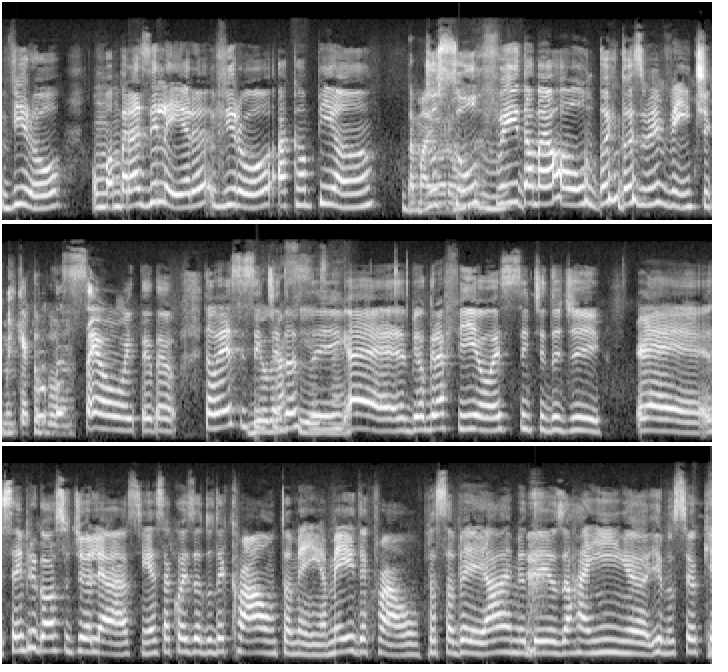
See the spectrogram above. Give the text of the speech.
virou uma brasileira, virou a campeã do surf e da maior onda em 2020. O que, que bom. aconteceu, entendeu? Então, esse sentido Biografias, assim, né? é, biografia, ou esse sentido de. É, eu sempre gosto de olhar, assim, essa coisa do The Crown também. Amei The Crown, pra saber, ai meu Deus, a rainha e não sei o quê.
